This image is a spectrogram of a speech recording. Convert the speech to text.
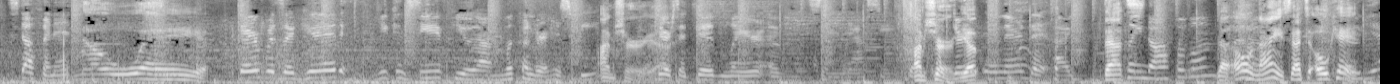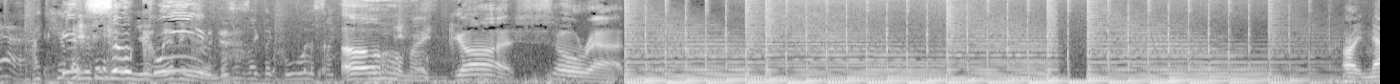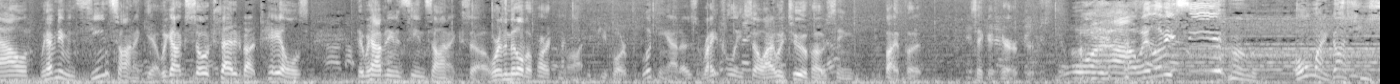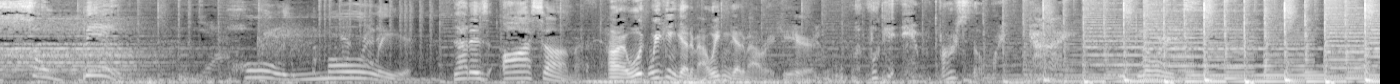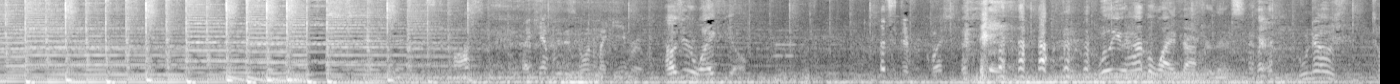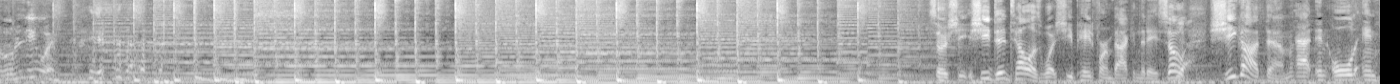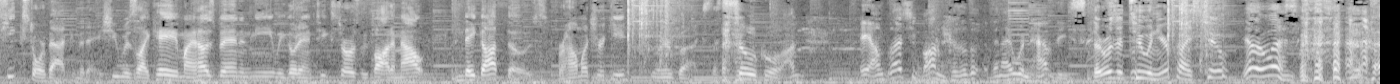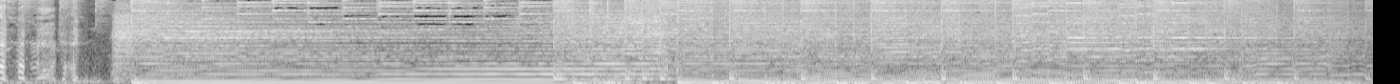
stuff in it. No way. There was a good, you can see if you um, look under his feet. I'm sure. Yeah. There's a good layer of some nasty. I'm sure, Dirt yep. in there that I That's- cleaned off of them. That, oh, nice. That's So, okay. yeah. I can't believe It's so clean. This is like the coolest. Like, Oh my gosh, so rad. All right, now we haven't even seen Sonic yet. We got so excited about Tails that we haven't even seen Sonic. So we're in the middle of a parking lot. People are looking at us, rightfully so. I would too if I was seeing five foot Sega characters. Wow, wait, let me see him. Oh my gosh, he's so big. Holy moly. That is awesome. All right, we, we can get him out. We can get him out right here. But look at him first, though. My guy. He's glorious. this is awesome. I can't believe this is going to my game room. How's your wife feel? That's a different question. Will you have a wife after this? Who knows? Totally would. So So she she did tell us what she paid for them back in the day. So Yeah. she got them at an old antique store back in the day. She was like, "Hey, my husband and me, we go to antique stores. We bought them out, and they got those for how much, Ricky? 200 bucks. That's so cool. I'm, hey, I'm glad she bought them because then I wouldn't have these. There was a two in your price too. Yeah, there was.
